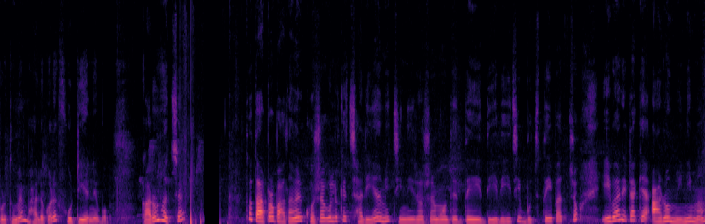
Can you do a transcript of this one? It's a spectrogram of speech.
প্রথমে ভালো করে ফুটিয়ে নেব। কারণ হচ্ছে, তো তারপর বাদামের খোসাগুলোকে ছাড়িয়ে আমি চিনির রসের মধ্যে দিয়ে দিয়ে দিয়েছি, বুঝতেই পারছ? এবার এটাকে আরও মিনিমাম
